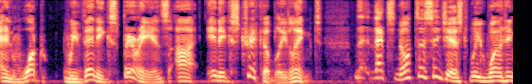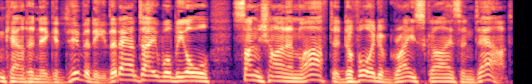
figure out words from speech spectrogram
and what we then experience are inextricably linked. That's not to suggest we won't encounter negativity, that our day will be all sunshine and laughter, devoid of grey skies and doubt.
